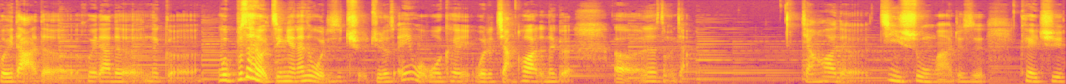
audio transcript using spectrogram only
回答的回答的那个，我不是很有经验，但是我就是觉觉得说，哎，我我可以我的讲话的那个呃那怎么讲，讲话的技术嘛，就是可以去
